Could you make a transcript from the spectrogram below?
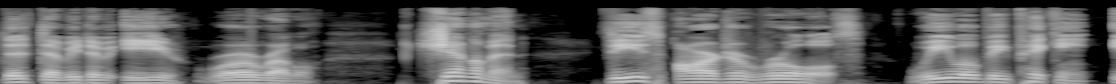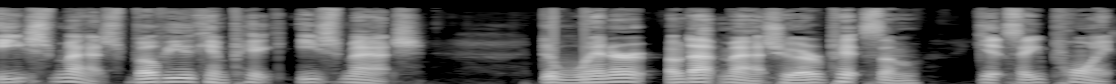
the WWE Royal Rumble. Gentlemen, these are the rules. We will be picking each match. Both of you can pick each match. The winner of that match, whoever picks them, gets a point.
